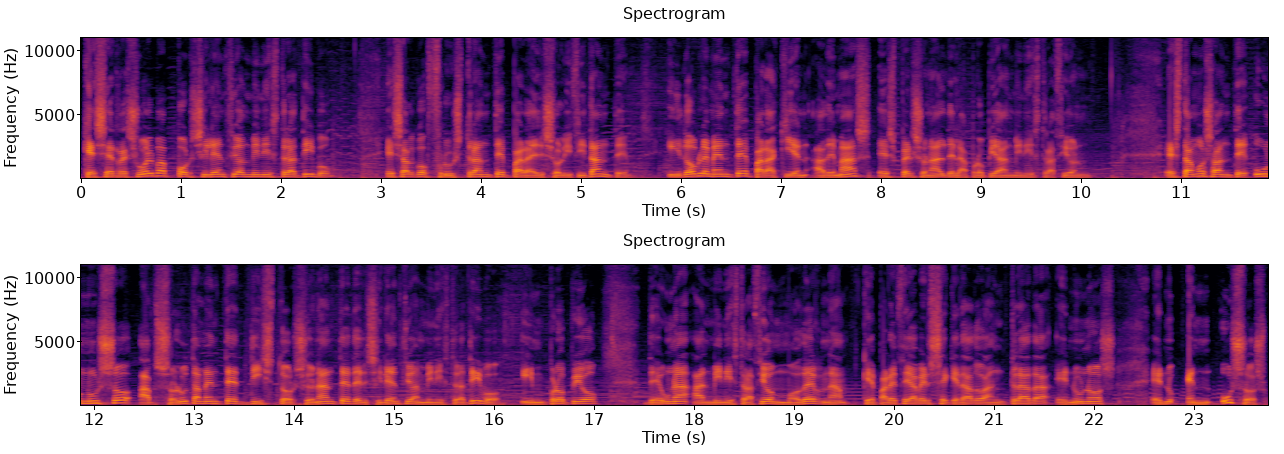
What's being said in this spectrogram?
que se resuelva por silencio administrativo es algo frustrante para el solicitante y doblemente para quien además es personal de la propia Administración. Estamos ante un uso absolutamente distorsionante del silencio administrativo, impropio de una administración moderna que parece haberse quedado anclada en, unos, en, usos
